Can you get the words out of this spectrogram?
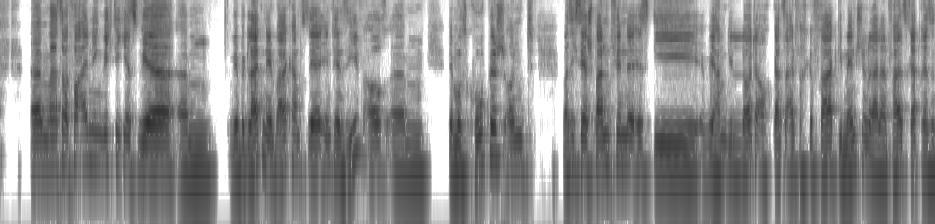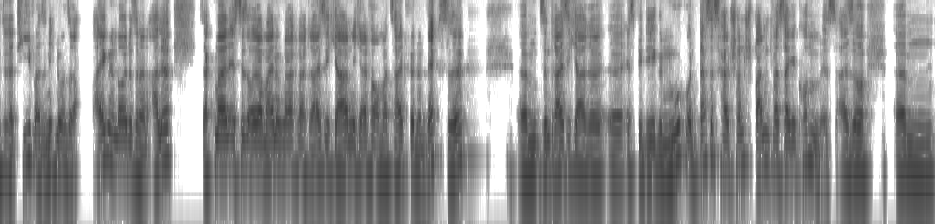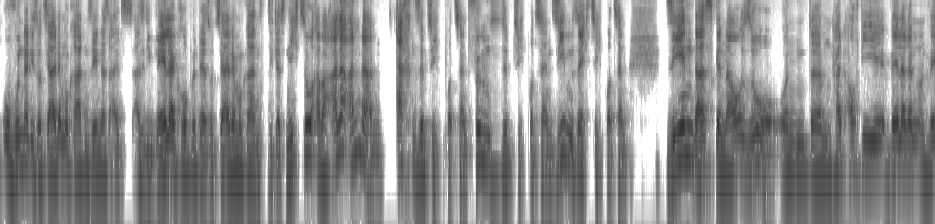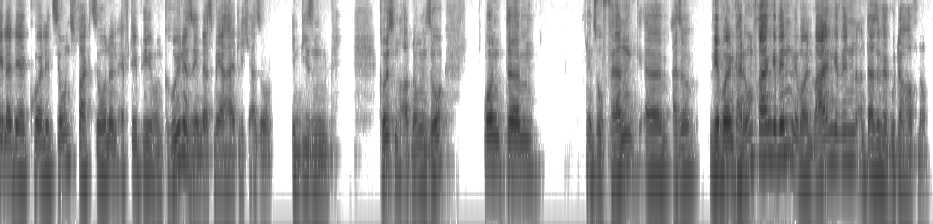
Ähm, was aber vor allen Dingen wichtig ist, wir, ähm, wir begleiten den Wahlkampf sehr intensiv, auch ähm, demoskopisch. Und was ich sehr spannend finde, ist, die, wir haben die Leute auch ganz einfach gefragt, die Menschen in Rheinland-Pfalz repräsentativ, also nicht nur unsere eigenen Leute, sondern alle. Sagt mal, ist es eurer Meinung nach nach 30 Jahren nicht einfach auch mal Zeit für einen Wechsel? Ähm, sind 30 Jahre äh, SPD genug. Und das ist halt schon spannend, was da gekommen ist. Also, ähm, oh Wunder, die Sozialdemokraten sehen das als, also die Wählergruppe der Sozialdemokraten sieht das nicht so, aber alle anderen, 78 Prozent, 75 Prozent, 67 Prozent, sehen das genau so. Und ähm, halt auch die Wählerinnen und Wähler der Koalitionsfraktionen, FDP und Grüne, sehen das mehrheitlich, also in diesen Größenordnungen so. Und ähm, Insofern, äh, also wir wollen keine Umfragen gewinnen, wir wollen Wahlen gewinnen und da sind wir guter Hoffnung.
